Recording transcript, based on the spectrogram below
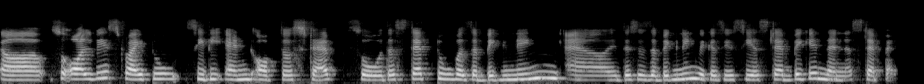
Uh, so always try to see the end of the step. So the step two was the beginning. Uh, this is the beginning because you see a step begin, then a step end.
